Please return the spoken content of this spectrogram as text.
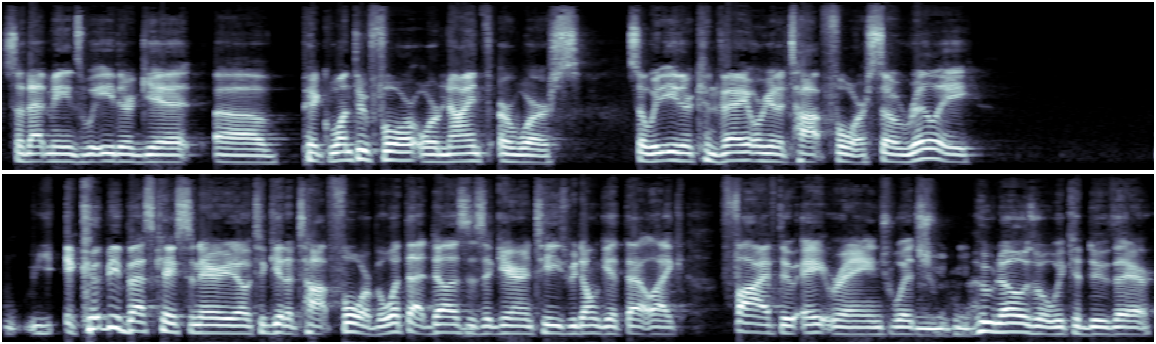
So that means we either get uh, pick one through four or ninth or worse. So we either convey or get a top four. So really, it could be best case scenario to get a top four. But what that does is it guarantees we don't get that like five through eight range, which mm-hmm. who knows what we could do there.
